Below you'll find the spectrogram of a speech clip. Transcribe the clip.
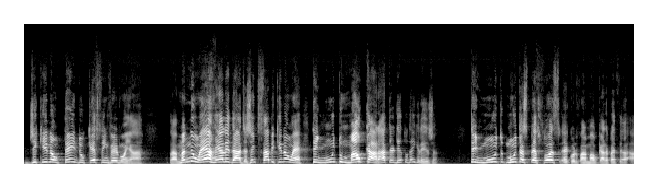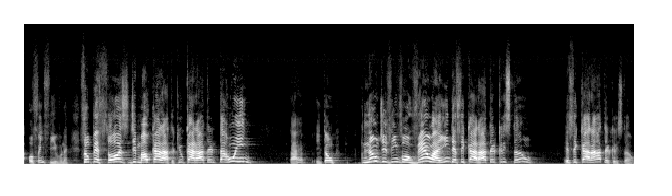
de que não tem do que se envergonhar. Tá? Mas não é a realidade, a gente sabe que não é. Tem muito mau caráter dentro da igreja. Tem muito, muitas pessoas, é, quando fala mau caráter, parece ofensivo, né? São pessoas de mau caráter, que o caráter está ruim. Tá? Então, não desenvolveu ainda esse caráter cristão. Esse caráter cristão.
